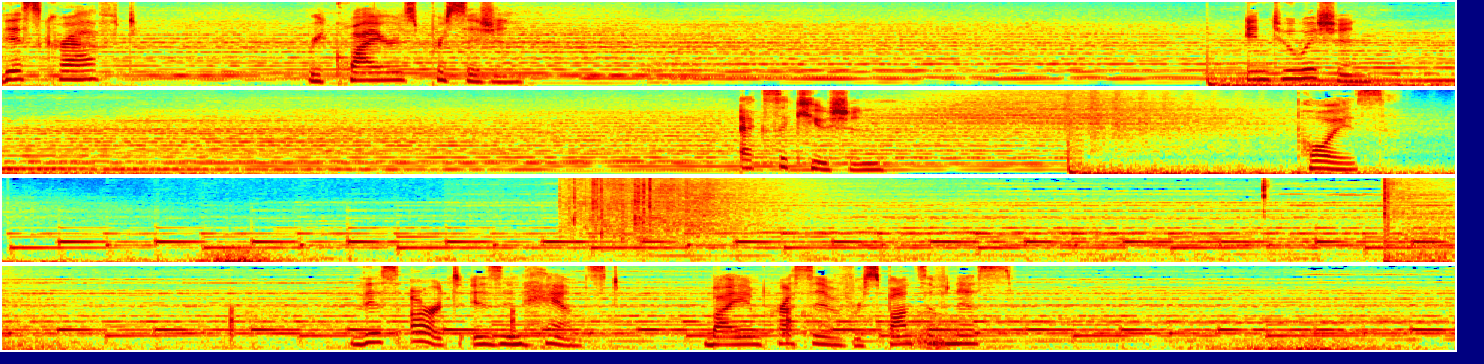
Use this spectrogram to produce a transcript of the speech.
This craft requires precision. Intuition. Execution. Poise. This art is enhanced by impressive responsiveness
